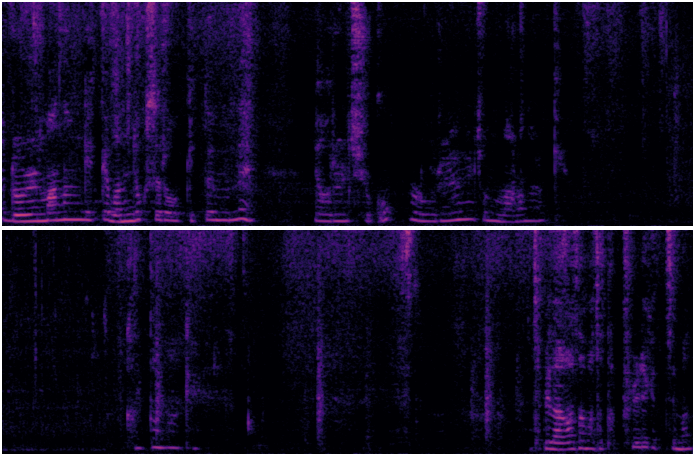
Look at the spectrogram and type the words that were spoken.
롤만한 게 꽤 만족스러웠기 때문에 열을 주고 롤을 좀 말아놓을게요. 간단하게. 어차피 나가자마자 다 풀리겠지만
